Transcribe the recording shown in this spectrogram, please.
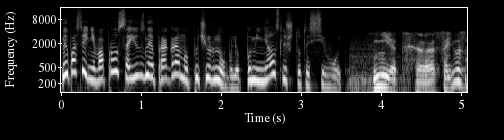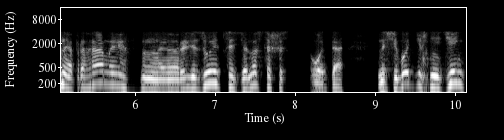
Ну и последний вопрос. Союзная программа по Чернобылю. Поменялось ли что-то сегодня? Нет. Э, союзная программа реализуется с 96 года. На сегодняшний день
